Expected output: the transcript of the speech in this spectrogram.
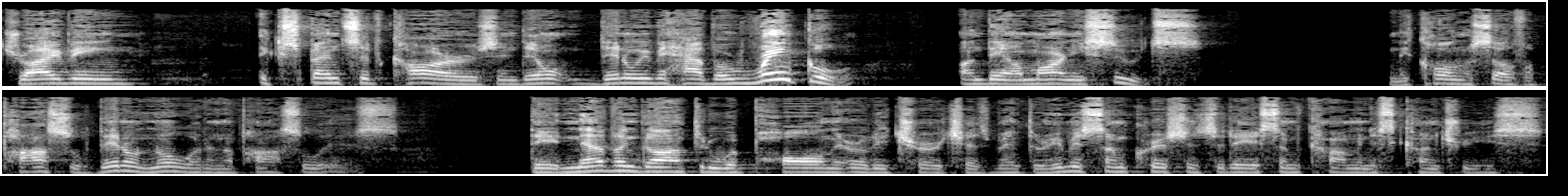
driving expensive cars, and they don't, they don't even have a wrinkle on their Armani suits. And they call themselves apostle. They don't know what an apostle is. They had never gone through what Paul in the early church has been through. Even some Christians today, some communist countries.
